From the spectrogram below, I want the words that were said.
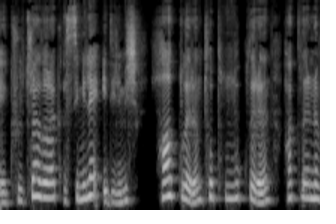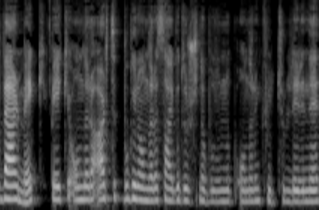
e, kültürel olarak asimile edilmiş halkların, toplulukların haklarını vermek, belki onları artık bugün onlara saygı duruşunda bulunup onların kültürlerini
